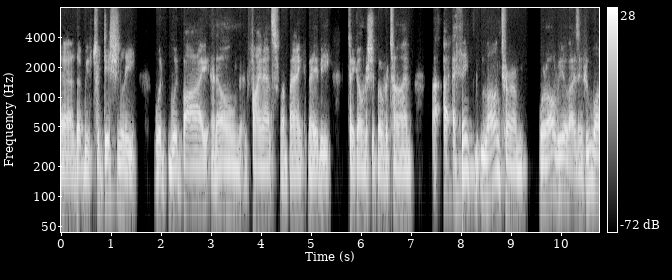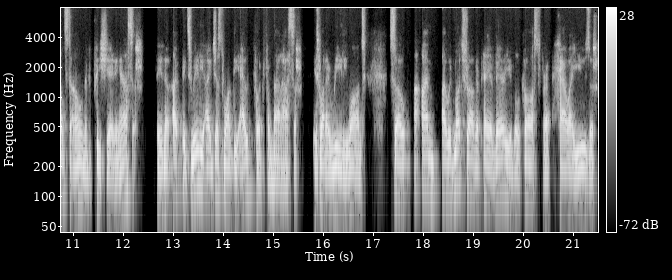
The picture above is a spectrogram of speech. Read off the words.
uh, that we've traditionally would would buy and own and finance from a bank, maybe take ownership over time. I, I think long term, we're all realizing who wants to own a depreciating asset. You know, it's really I just want the output from that asset is what I really want. So I'm I would much rather pay a variable cost for how I use it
